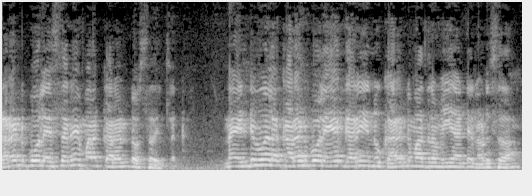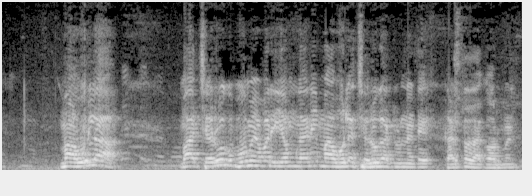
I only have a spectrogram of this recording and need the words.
కరెంట్ పోల్ వేస్తేనే మనకు కరెంట్ వస్తుంది ఇట్లా. నా ఇంటి ముంగల కరెంట్ పోల్ వేయక కానీ నువ్వు కరెంట్ మాత్రం ఇయ్య అంటే నడుస్తుందా? మా ఊర్లో మా చెరువుకు భూమి ఎవరు ఇవ్వం కానీ మా ఊర్లో చెరువు కట్టు కడుతుందా గవర్నమెంట్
